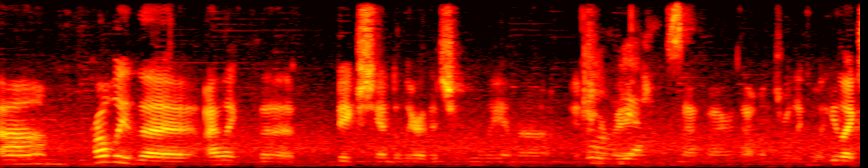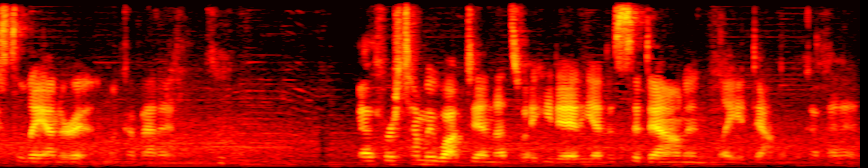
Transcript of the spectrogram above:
Um, probably the I like the big chandelier, the Chihuly and the Introvert Oh, yeah. Sapphire. That one's really cool. He likes to lay under it and look up at it. Yeah, the first time we walked in, that's what he did. He had to sit down and lay it down and look up at it.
